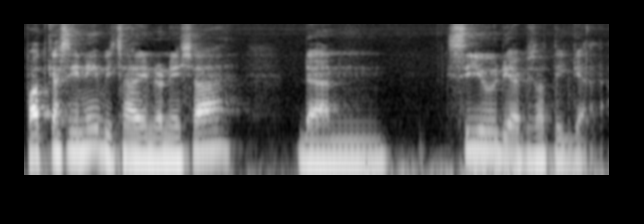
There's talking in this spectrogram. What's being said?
podcast ini Bicara Indonesia dan see you di episode 3.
